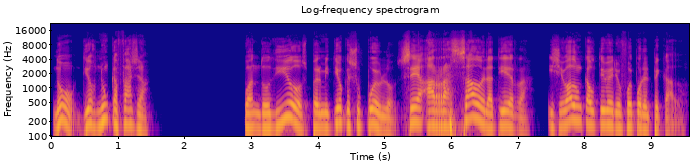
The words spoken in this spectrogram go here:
No, Dios nunca falla. Cuando Dios permitió que su pueblo sea arrasado de la tierra y llevado a un cautiverio fue por el pecado.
